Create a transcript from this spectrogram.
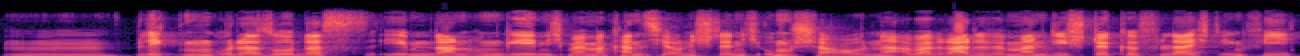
mh, hm, Blicken oder so das eben dann umgehen? Ich meine, man kann sich ja auch nicht ständig umschauen, ne? aber gerade wenn man die Stöcke vielleicht irgendwie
